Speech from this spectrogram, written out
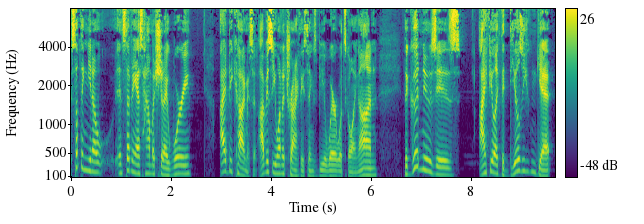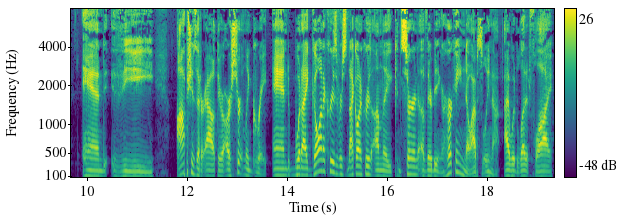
something you know. And Stephanie asked, how much should I worry? I'd be cognizant. Obviously, you want to track these things, be aware of what's going on. The good news is I feel like the deals you can get and the options that are out there are certainly great. And would I go on a cruise versus not go on a cruise on the concern of there being a hurricane? No, absolutely not. I would let it fly.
